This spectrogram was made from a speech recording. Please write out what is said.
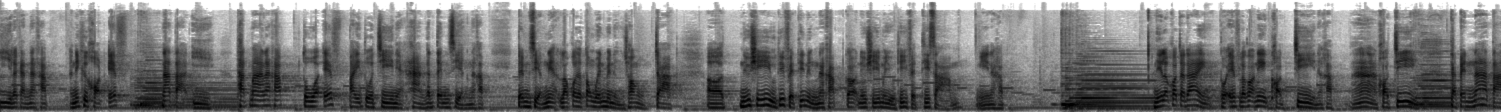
E แล้วกันนะครับ อันนี้คือคอร์ด F หน้าตา E ถัดมานะครับตัว F ไปตัว G เนี่ยห่างกันเต็มเสียงนะครับ เต็มเสียงเนี่ยเราก็จะต้องเว้นไปหนึ่งช่องจากนิ้วชี้อยู่ที่เฟสที่1นะครับก็นิ้วชี้มาอยู่ที่เฟสที่3อย่างนี้นะครับนี้เราก็จะได้ตัว F แล้วก็นี่คอร์ด G นะครับอ่าคอร์ด G แต่เป็นหน้าตา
